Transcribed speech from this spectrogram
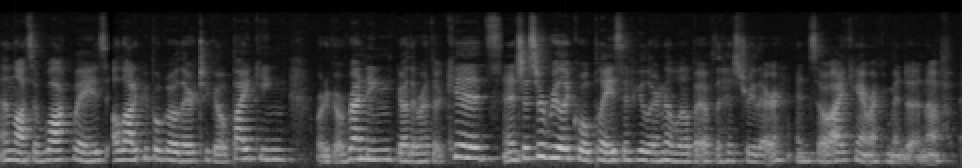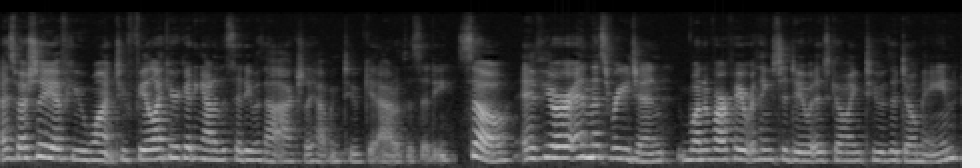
and lots of walkways. A lot of people go there to go biking or to go running, go there with their kids, and it's just a really cool place if you learn a little bit of the history there. And so I can't recommend it enough, especially if you want to feel like you're getting out of the city without actually having to get out of the city. So if you're in this region, one of our favorite things to do is going to the Domain,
